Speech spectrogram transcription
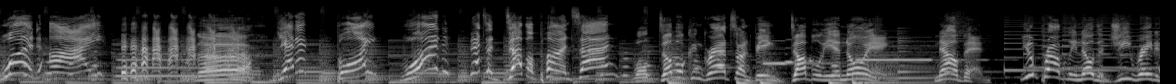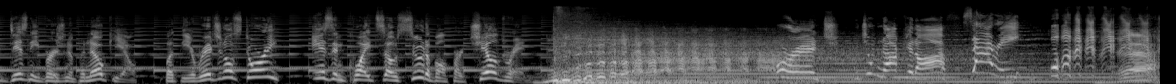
would I. Ugh. Get it? Boy, would? That's a double pun, son. Well, double congrats on being doubly annoying. Now then, you probably know the G rated Disney version of Pinocchio, but the original story isn't quite so suitable for children. Orange, would you knock it off? Sorry. Ugh.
